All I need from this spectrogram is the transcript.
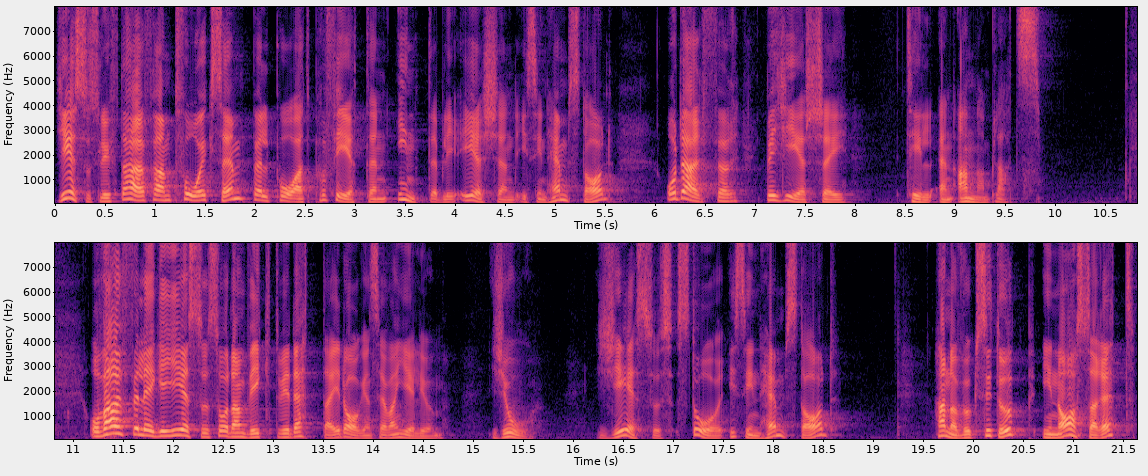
Jesus lyfter här fram två exempel på att profeten inte blir erkänd i sin hemstad och därför beger sig till en annan plats. Och varför lägger Jesus sådan vikt vid detta i dagens evangelium? Jo, Jesus står i sin hemstad. Han har vuxit upp i Nasaret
